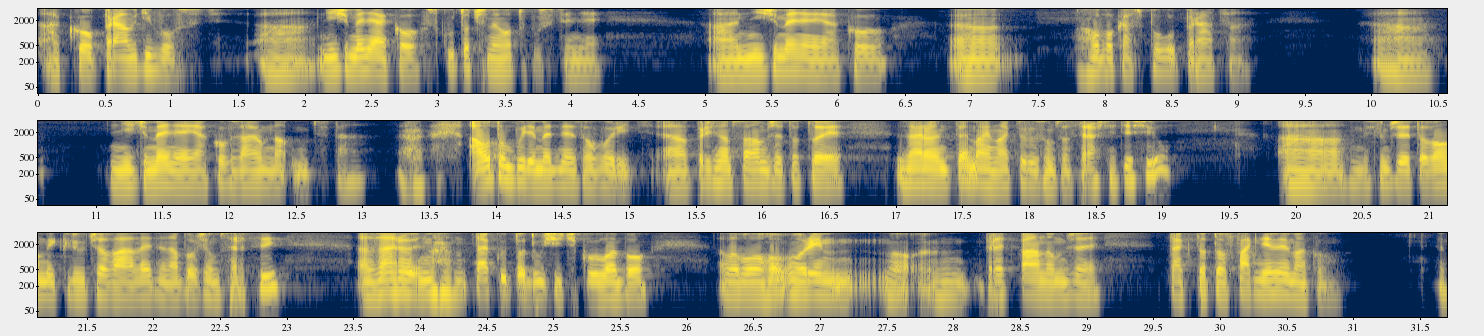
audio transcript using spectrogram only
ako pravdivosť a nič menej ako skutočné odpustenie a nič menej ako uh, hlboká spolupráca a nič menej ako vzájomná úcta. A o tom budeme dnes hovoriť. A priznám sa vám, že toto je zároveň téma, na ktorú som sa strašne tešil. A myslím, že je to veľmi kľúčová vec na Božom srdci. A zároveň mám takúto dušičku, lebo, lebo hovorím no, pred pánom, že tak toto fakt neviem, ako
